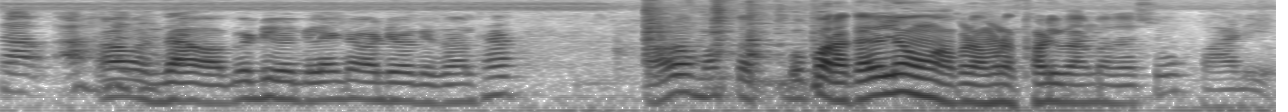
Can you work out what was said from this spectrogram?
જાવ આવો. આવો જાવ અઢી વાગે લાઈટ અઢી વાગે જવાનું થાય. હાલો મસ્ત બપોરા કરી લઉં આપણે. હમણાં થોડી વારમાં જશું. વાડીએ.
